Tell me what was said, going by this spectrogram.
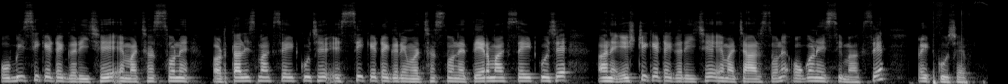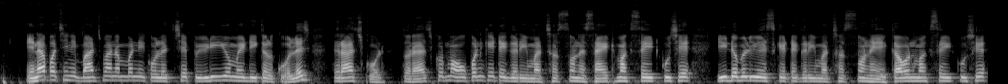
ઓબીસી કેટેગરી છે, એમાં છસો ને અડતાલીસ માર્ક્સે ઇટકું છે એસસી કેટેગરીમાં છસો ને તેર માર્ક્સે ઇટકું છે, અને એસટી કેટેગરી છે, એમાં ચારસો ને ઓગણએંસી માર્ક્સે ઇટકું છે. એના પછીની પાંચમા નંબરની કોલેજ છે પીડીયુ મેડિકલ કોલેજ રાજકોટ. તો રાજકોટમાં ઓપન કેટેગરીમાં છસો ને સાઠ માર્ક્સ અટકું છે. ઈડબ્લ્યુએસ કેટેગરીમાં છસો ને એકાવન માર્ક્સ અટકું છે.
